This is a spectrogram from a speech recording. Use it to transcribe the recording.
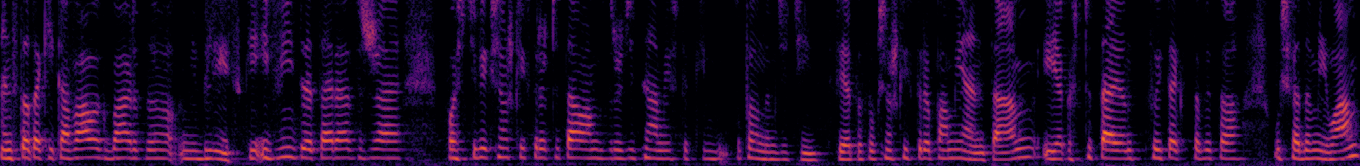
Więc to taki kawałek bardzo mi bliski i widzę teraz, że właściwie książki, które czytałam z rodzicami w takim zupełnym dzieciństwie, to są książki, które pamiętam i jakoś czytając Twój tekst sobie to uświadomiłam.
